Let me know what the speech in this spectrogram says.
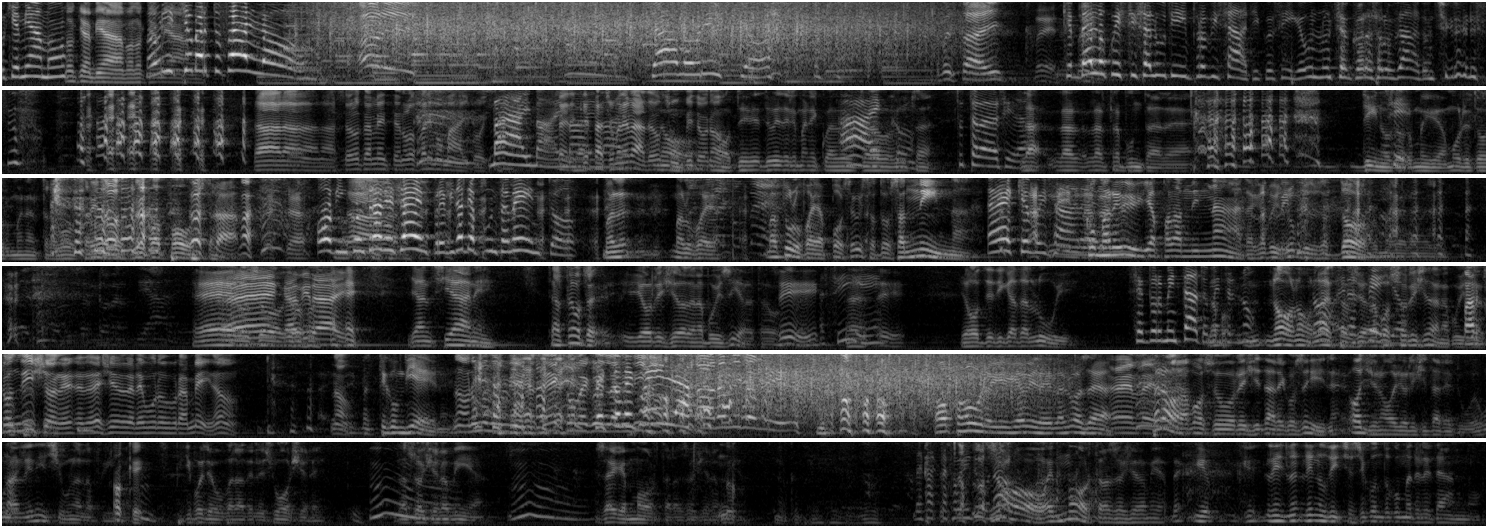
lo chiamiamo? Lo chiamiamo, lo chiamiamo. Maurizio Martufello! Ciao Maurizio! Come stai? Che bello questi saluti improvvisati così, che uno non si è ancora salutato, non ci crede nessuno. No, no, no, no, assolutamente non lo faremo mai poi. Mai, mai, Bene, mai. che faccio? Me ne mai. vado subito? No. no, deve- dovete rimanere qua tutta, Ah, la- ecco, tutta- tutta la sera. la- la- l'altra puntata. Dino Sì. dormiva, amore dorme un'altra volta, allora lo fa apposta. Oh, vi incontrate No. sempre, vi date appuntamento. Ma, ma lo fai, ma tu lo fai apposta, questo do- s'anninna. Eh, che vuoi fare? Come arrivi gli appa l'anninnata, capisci? Subito si addorme. veramente. Eh, lo Eh, so, che- capirai. eh, gli anziani. L'altra volta gli ho recitato una poesia, l'altra volta. Sì? Ah, sì? Eh, Gli ho dedicato a lui. Si è addormentato La mentre... po- No, no, no, sta- era la sveglio. posso recitare una poesia. Par su condicio re- recitane uno pure a me, no? No. Ma ti conviene? No, non mi conviene, se è come Se è quella come di Dino- quella. No, non mi conviene. Ho paura che capite la cosa. Eh, vero. Però la posso recitare così. ne- Oggi ne voglio recitare due, una all'inizio e una alla fine. Ok. Perché poi devo parlare delle suocere. Mm. La suocera mia. Sai che è morta la suocera mia? No. L'hai fatta fuori tu, No, no? è morta la suocera mia. Beh, io- che- le, le notizie secondo come te le danno?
